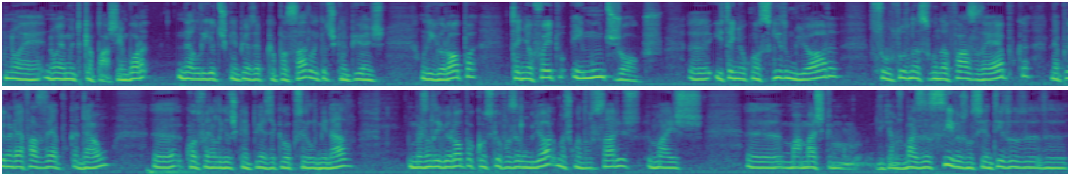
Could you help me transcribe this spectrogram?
não, é, não é muito capaz. Embora na Liga dos Campeões época passada, Liga dos Campeões Liga Europa, tenha feito em muitos jogos uh, e tenha conseguido melhor, sobretudo na segunda fase da época. Na primeira fase da época, não. Uh, quando foi na Liga dos Campeões, acabou por ser eliminado. Mas na Liga Europa conseguiu fazê-lo melhor, mas com adversários mais, uh, mais, digamos, mais acessíveis, no sentido de, de,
